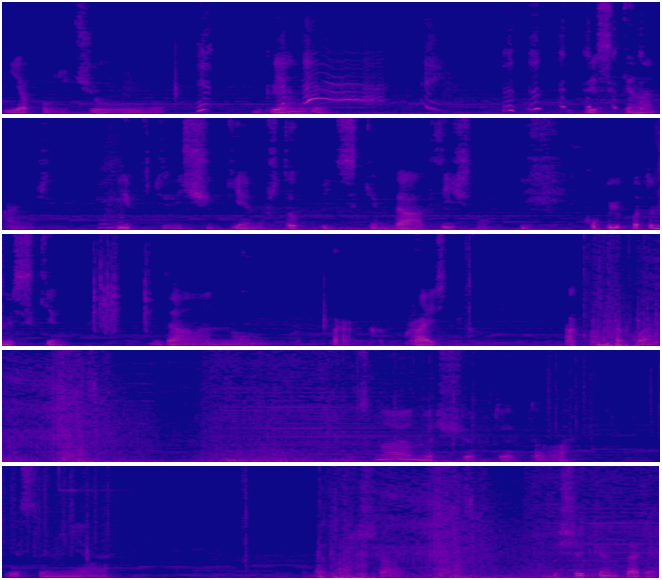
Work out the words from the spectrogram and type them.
я получу генри. Без скина конечно. И 3000 ген чтобы купить скин. Да отлично. Куплю потом и скин. Да ну как праздник. Как вам такое? Не знаю насчет этого. Если мне разрешают. Пиши в комментариях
